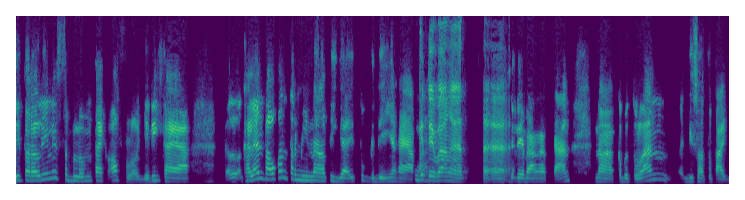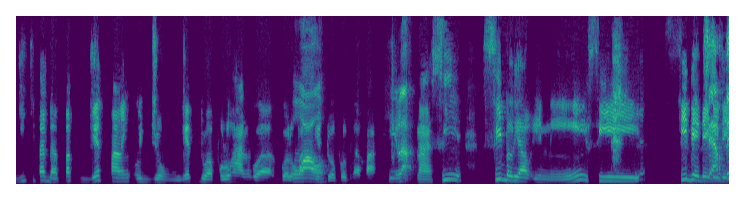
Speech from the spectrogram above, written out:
literally ini sebelum take off loh jadi kayak kalian tahu kan terminal 3 itu gedenya kayak apa Gede banget. Heeh. gede banget kan. Nah, kebetulan di suatu pagi kita dapat gate paling ujung, gate 20-an gua gua lupa Wow. gate 20 berapa. Gila. Nah, si si beliau ini si si Dede Si Dede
